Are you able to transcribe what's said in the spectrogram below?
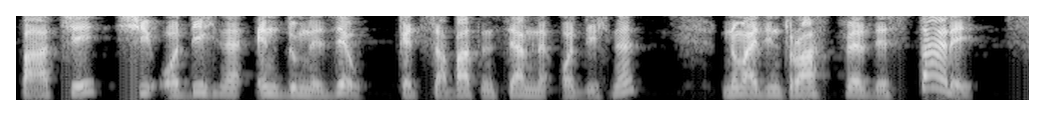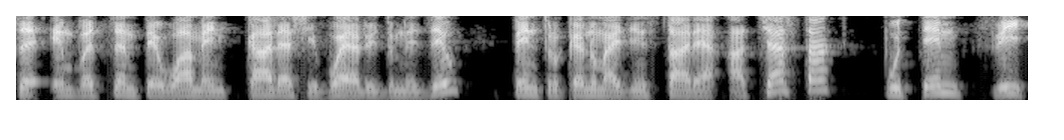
pace și odihnă în Dumnezeu, căci sabat înseamnă odihnă, numai dintr-o astfel de stare să învățăm pe oameni calea și voia lui Dumnezeu, pentru că numai din starea aceasta putem fi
